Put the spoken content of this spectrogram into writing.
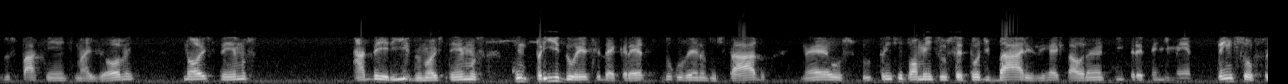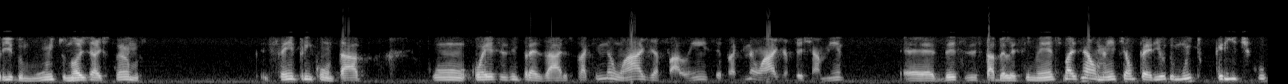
dos pacientes mais jovens, nós temos aderido, nós temos cumprido esse decreto do governo do estado, né, os, principalmente o setor de bares e restaurantes e entretenimento tem sofrido muito, nós já estamos sempre em contato com, com esses empresários para que não haja falência, para que não haja fechamento é, desses estabelecimentos, mas realmente é um período muito crítico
